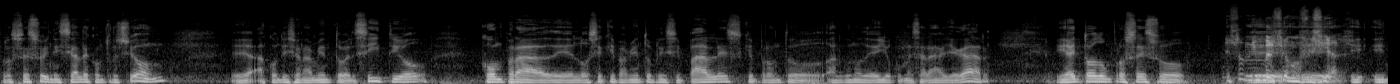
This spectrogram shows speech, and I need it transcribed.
proceso inicial de construcción, eh, acondicionamiento del sitio, compra de los equipamientos principales, que pronto algunos de ellos comenzarán a llegar. Y hay todo un proceso... Es una inversión eh, oficial. y- y-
